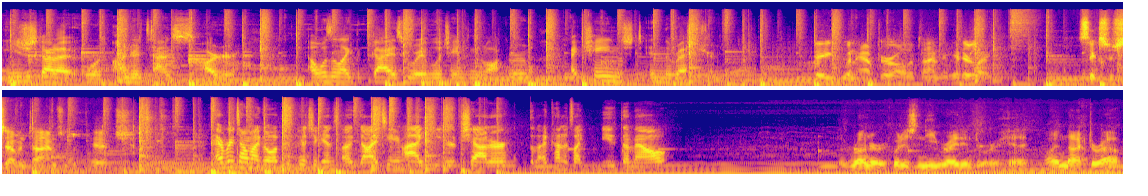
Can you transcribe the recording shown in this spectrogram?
You just gotta work 100 times harder. I wasn't like the guys who were able to change in the locker room. I changed in the restroom. They went after her all the time. They hit her like six or seven times with a pitch. Every time I go up to pitch against a guy team, I hear chatter. I kind of like mute them out. The runner put his knee right into her head and knocked her out.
